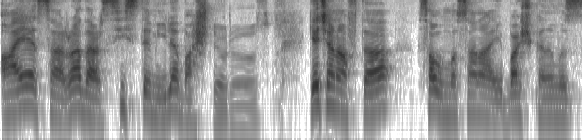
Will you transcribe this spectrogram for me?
AESA radar sistemiyle başlıyoruz. Geçen hafta Savunma Sanayi Başkanımız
